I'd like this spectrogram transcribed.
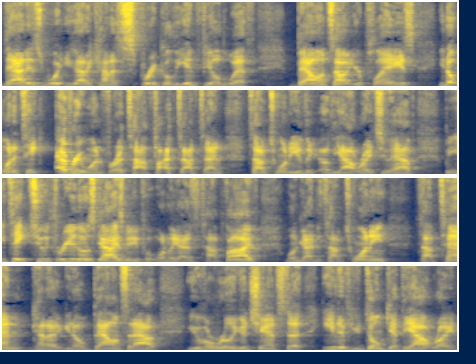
that is what you got to kind of sprinkle the infield with balance out your plays. You don't want to take everyone for a top five, top 10, top 20 of the, of the outrights you have, but you take two, three of those guys, maybe put one of the guys in the top five, one guy in the top 20, top 10, kind of, you know, balance it out. You have a really good chance to, even if you don't get the outright,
